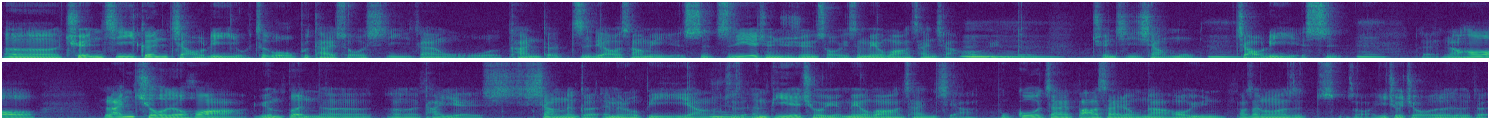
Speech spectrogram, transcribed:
呃，拳击跟脚力这个我不太熟悉，但我看的资料上面也是，职业拳击选手也是没有办法参加奥运的拳击项目，嗯、力也是，嗯，对。然后篮球的话，原本呢，呃，它也像那个 MLB 一样，嗯、就是 NBA 球员没有办法参加。不过在巴塞隆纳奥运，巴塞隆纳是什么？一九九二，对不对？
